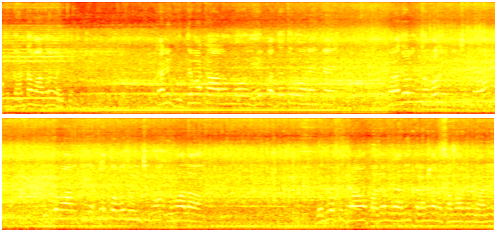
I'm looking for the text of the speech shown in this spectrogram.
ఒక గంట మాత్రం అవుతుంది కానీ ఉద్యమ కాలంలో ఏ పద్ధతిలోనైతే ప్రజలు తొవ్వ చూపించిందో ఉద్యమానికి ఎట్లా తొవ్వ చూపించిందో ఇవాళ వెల్వట్టి గ్రామ ప్రజలు కానీ తెలంగాణ సమాజం కానీ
